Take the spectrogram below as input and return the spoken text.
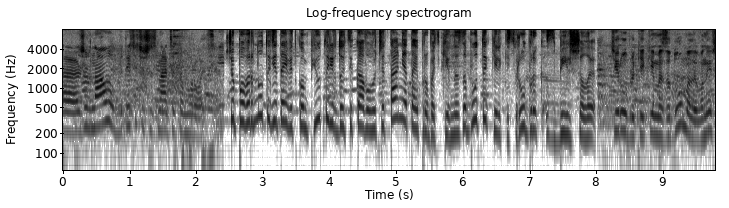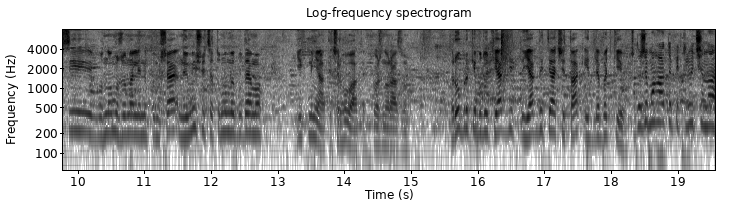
е, журналу у 2016 році. Щоб повернути дітей від комп'ютерів до цікавого читання та й про батьків не забути, кількість рубрик збільшили. Ті рубрики, які ми задумали, вони всі в одному журналі не поміща- не вміщуються, тому ми будемо їх міняти, чергувати кожного разу. Рубрики будуть як, як дитячі, так і для батьків. Дуже багато підключено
